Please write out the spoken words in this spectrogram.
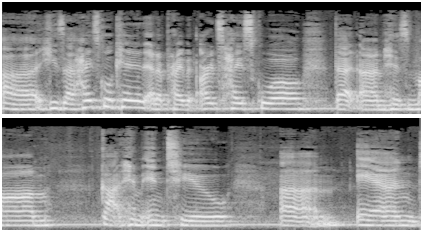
Uh, he's a high school kid at a private arts high school that um, his mom got him into, um, and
